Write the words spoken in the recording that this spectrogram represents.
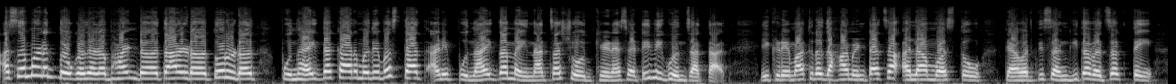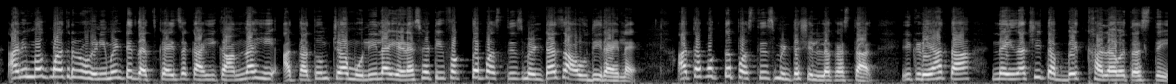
असं म्हणत दोघं जण भांडत आरडत ओरडत पुन्हा एकदा कारमध्ये बसतात आणि पुन्हा एकदा नैनाचा शोध घेण्यासाठी निघून जातात. इकडे मात्र दहा मिनिटाचा अलार्म वाजतो त्यावरती संगीता रचकते आणि मग मात्र रोहिणी म्हणते दचकायचं काही काम नाही. आता तुमच्या मुलीला येण्यासाठी फक्त फक्त पस्तीस मिनिटाचा अवधी राहिलाय. आता फक्त पस्तीस मिनिटं शिल्लक असतात. इकडे आता नैनाची तब्येत खालावत असते.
